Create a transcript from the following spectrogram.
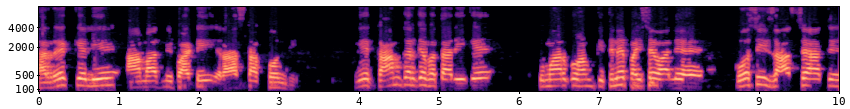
हर एक के लिए आम आदमी पार्टी रास्ता खोल दी। ये काम करके बता रही कि तुम्हार को हम कितने पैसे वाले हैं, कौन सी जात से आते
